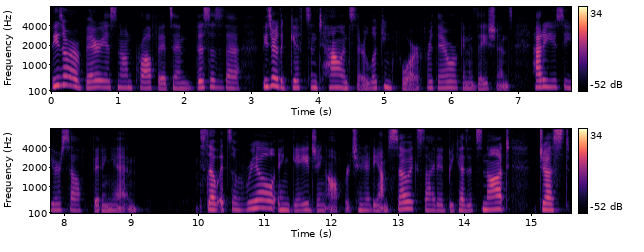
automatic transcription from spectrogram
these are our various nonprofits, and this is the these are the gifts and talents they're looking for for their organizations. How do you see yourself fitting in? So it's a real engaging opportunity. I'm so excited because it's not just,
